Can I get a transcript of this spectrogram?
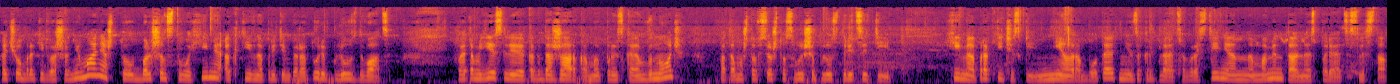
Хочу обратить ваше внимание, что большинство химии активно при температуре плюс 20. Поэтому если, когда жарко, мы прыскаем в ночь, потому что все, что свыше плюс 30, химия практически не работает, не закрепляется в растении, она моментально испаряется с листа,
